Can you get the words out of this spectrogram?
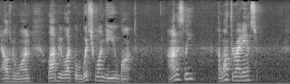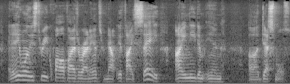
Algebra 1, a lot of people are like, well, which one do you want? Honestly, I want the right answer. And any one of these three qualifies the right answer. Now, if I say I need them in uh, decimals,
